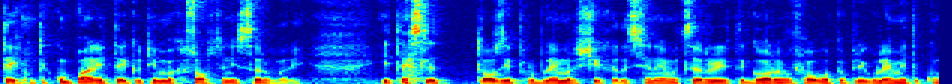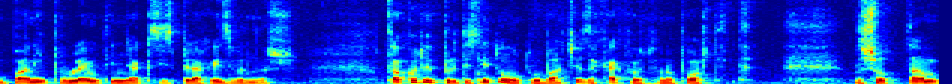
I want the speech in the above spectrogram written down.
техните компании, тъй като имаха собствени сървъри. И те след този проблем решиха да си наемат сървърите горе в облака при големите компании и проблемите им някакси спряха изведнъж. Това, което е притеснителното обаче е за хакването на почтите. Защото там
